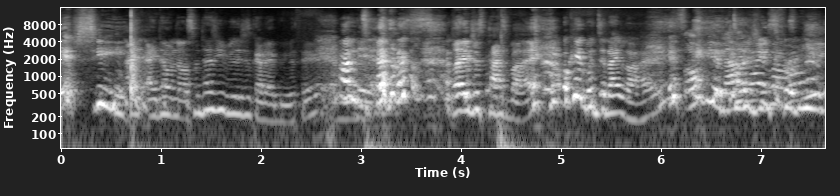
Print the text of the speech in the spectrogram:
is she? I, I don't know. Sometimes you really just gotta agree with her. And I'm let, dead. it, let it just pass by. okay, but did I lie? It's all the analogies for me.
